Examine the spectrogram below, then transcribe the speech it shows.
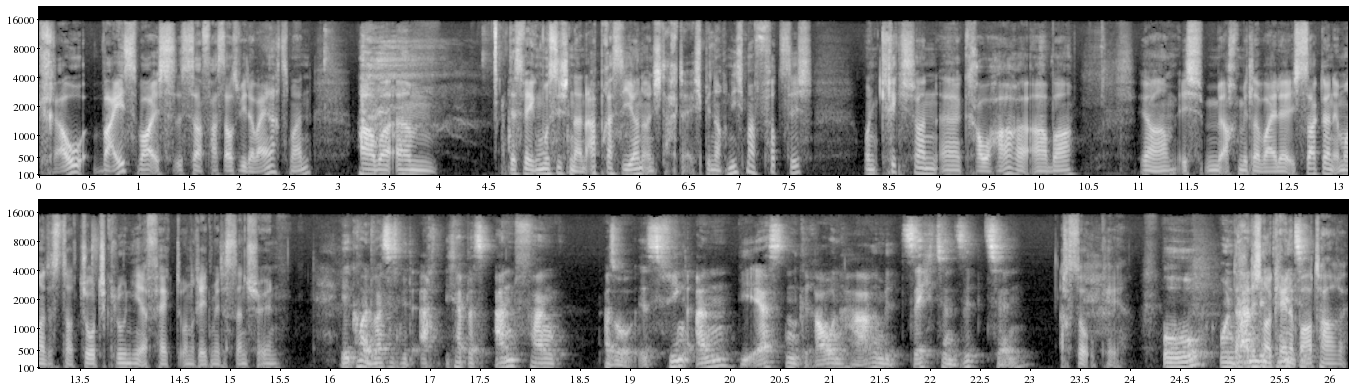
grau-weiß war. Es, es sah fast aus wie der Weihnachtsmann. Aber ähm, deswegen musste ich ihn dann abrasieren und ich dachte, ich bin noch nicht mal 40 und krieg schon äh, graue Haare, aber ja, ich, ach mittlerweile, ich sag dann immer, das ist der George Clooney-Effekt und red mir das dann schön. Ja, guck mal, du hast es mit acht, ich habe das Anfang, also es fing an, die ersten grauen Haare mit 16, 17. Ach so, okay. Oh, und da hatte ich noch keine Barthaare.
